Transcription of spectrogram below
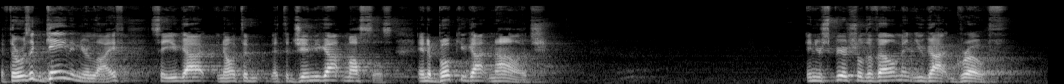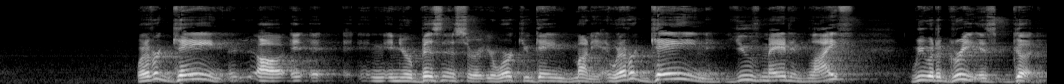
If there was a gain in your life, say you got, you know, at the, at the gym you got muscles, in a book you got knowledge, in your spiritual development you got growth. Whatever gain uh, in, in your business or at your work, you gain money. And whatever gain you've made in life, we would agree is good.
